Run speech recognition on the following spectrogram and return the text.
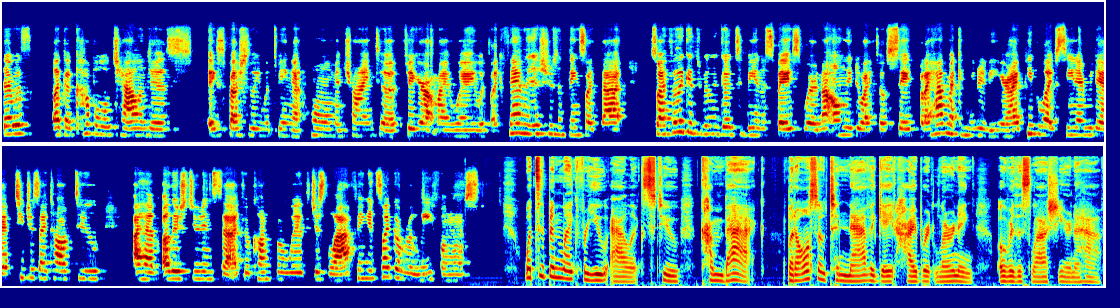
there was like a couple challenges, especially with being at home and trying to figure out my way with like family issues and things like that. So I feel like it's really good to be in a space where not only do I feel safe, but I have my community here. I have people I've seen every day. I have teachers I talk to. I have other students that I feel comfortable with just laughing. It's like a relief almost. What's it been like for you, Alex, to come back but also to navigate hybrid learning over this last year and a half?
